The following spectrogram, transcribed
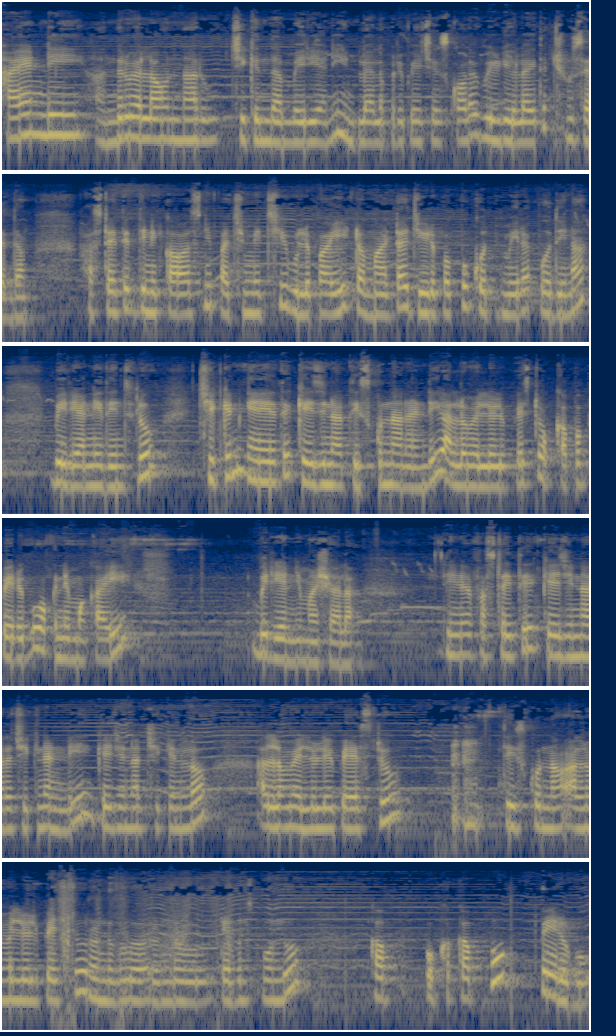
హాయ్ అండి. అందరూ ఎలా ఉన్నారు? చికెన్ దమ్ బిర్యానీ ఇంట్లో ఎలా ప్రిపేర్ చేసుకోవాలో వీడియోలో అయితే చూసేద్దాం. ఫస్ట్ అయితే దీనికి కావాల్సిన పచ్చిమిర్చి ఉల్లిపాయ టమాటా జీడిపప్పు కొత్తిమీర పుదీనా బిర్యానీ దినుసులు చికెన్ నేనైతే కేజీన్నర తీసుకున్నానండి. అల్లం వెల్లుల్లి పేస్ట్ ఒక కప్పు పెరుగు ఒక నిమ్మకాయ బిర్యానీ మసాలా. దీని ఫస్ట్ అయితే కేజీన్నర చికెన్ అండి. కేజీన్నర చికెన్లో అల్లం వెల్లుల్లి పేస్టు తీసుకున్న అల్లం వెల్లుల్లి పేస్టు రెండు రెండు టేబుల్ స్పూన్లు కప్ ఒక కప్పు పెరుగు.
